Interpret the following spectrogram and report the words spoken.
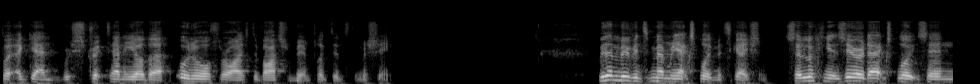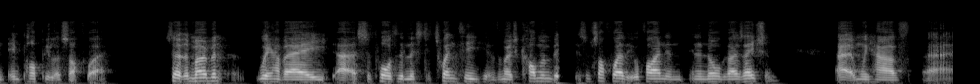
but again, restrict any other unauthorized device from being plugged into the machine. We then move into memory exploit mitigation. So looking at zero-day exploits in, in popular software. So at the moment, we have a, a, supported list of 20 of the most common bits of software that you'll find in, in an organization. Uh, and we have uh,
